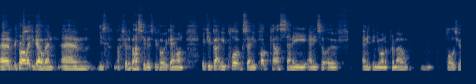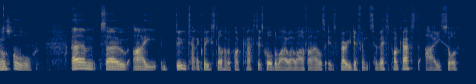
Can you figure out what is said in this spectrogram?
Um, before I let you go, then um, you, I should have asked you this before we came on. If you've got any plugs, any podcasts, any any sort of anything you want to promote, floor's yours. Oh, um, so I do technically still have a podcast. It's called the YYY Files. It's very different to this podcast. I sort of,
